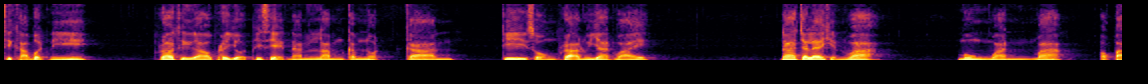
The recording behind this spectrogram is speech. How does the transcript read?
สิกขาบทนี้ เพราะถือเอาประโยชน์พิเศษนั้นล้ำกำหนดการที่ทรงพระอนุญาตไว้ น่าจะแลเห็นว่า มุ่งวันมากออกไป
